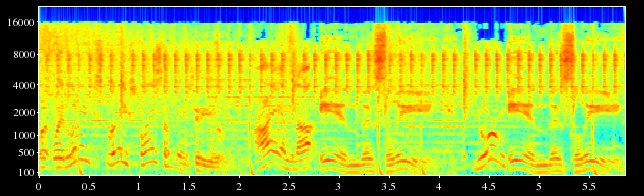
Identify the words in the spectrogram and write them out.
Wait, wait, let me let me explain something to you. I am not in this league. You're in this league.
